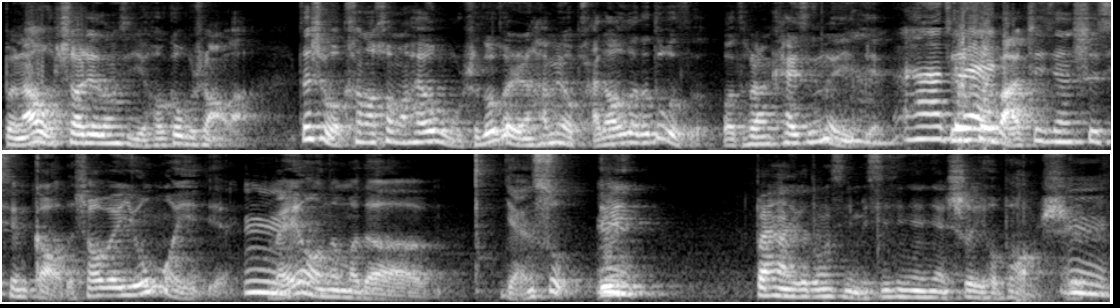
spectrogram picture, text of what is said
本来我吃到这个东西以后够不爽了。但是我看到后面还有五十多个人还没有排到饿的肚子，我突然开心了一点。啊，就是会，把这件事情搞得稍微幽默一点，嗯没有那么的严肃，因为搬上一个东西，你们心心念念吃了以后不好吃，嗯，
